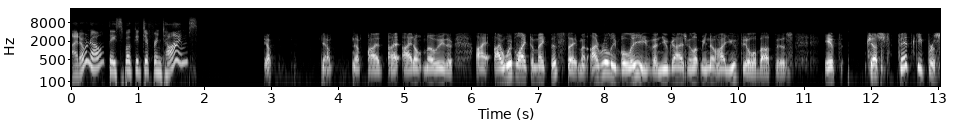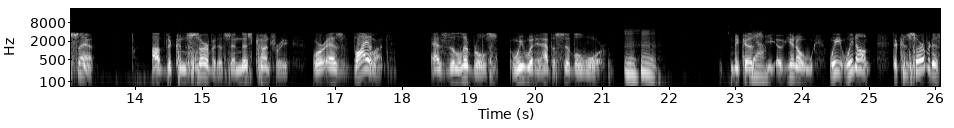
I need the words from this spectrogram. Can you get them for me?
I don't know. They spoke at different times. Yep. I, I I don't know either. I I would like to make this statement. I really believe, and you guys can let me know how you feel about this. If just fifty percent of the conservatives in this country were as violent as the liberals, we would have a civil war. Mm-hmm. because Yeah. you, you know we we don't the conservatives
